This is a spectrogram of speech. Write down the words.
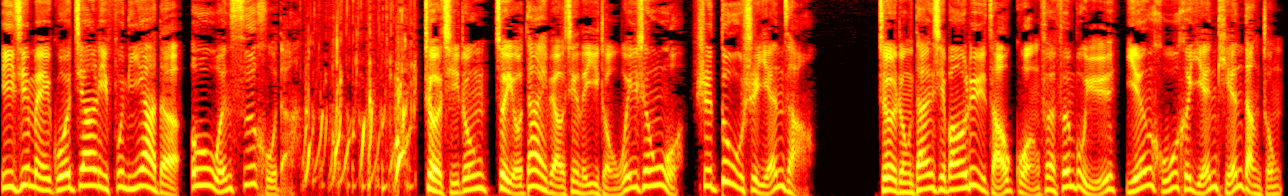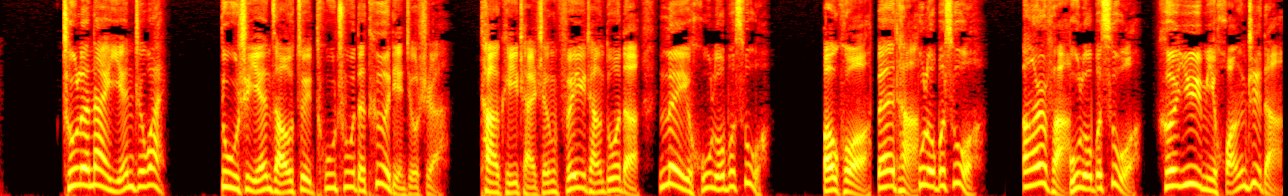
以及美国加利福尼亚的欧文斯湖等，这其中最有代表性的一种微生物是杜氏盐藻。这种单细胞绿藻广泛分布于盐湖和盐田当中。除了耐盐之外，杜氏盐藻最突出的特点就是它可以产生非常多的类胡萝卜素，包括贝塔胡萝卜素、阿尔法胡萝卜素和玉米黄质等。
